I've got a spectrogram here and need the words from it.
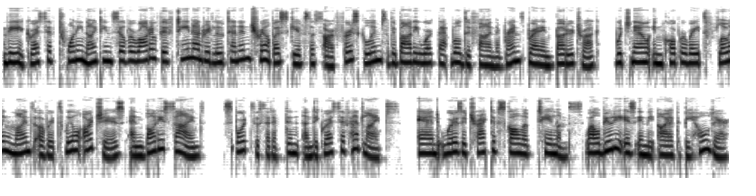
the aggressive 2019 Silverado 1500 Lieutenant Trail Boss gives us our first glimpse of the bodywork that will define the brand's bread and butter truck, which now incorporates flowing lines over its wheel arches and body sides, sports a set of thin and aggressive headlights, and wears attractive scalloped taillamps. While beauty is in the eye of the beholder,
